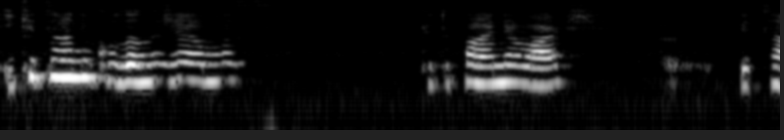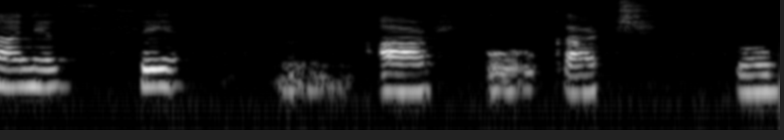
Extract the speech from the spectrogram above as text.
İki tane kullanacağımız kütüphane var. Bir tanesi hmm, R, U, Garch, Ru.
